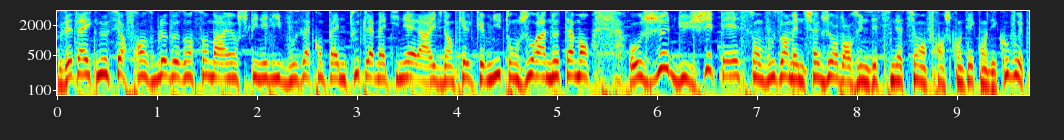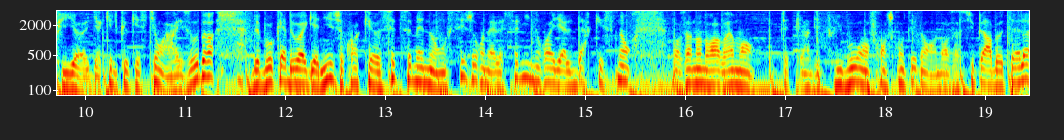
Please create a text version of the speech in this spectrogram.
Vous êtes avec nous sur France Bleu Besançon. Marion Spinelli vous accompagne toute la matinée. Elle arrive dans quelques minutes. On jouera notamment au jeu du GPS. On vous emmène chaque jour dans une destination en Franche-Comté qu'on découvre. Et puis, euh, il y a quelques questions à résoudre. De beaux cadeaux à gagner. Je crois que cette semaine, on séjourne à la Saline Royale d'Arquesnan dans un endroit vraiment peut-être l'un des plus beaux en Franche-Comté dans, dans un superbe hôtel.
